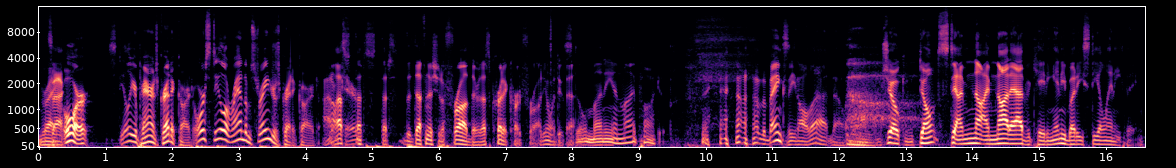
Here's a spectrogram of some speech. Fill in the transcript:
Right. Exactly. Or steal your parents' credit card or steal a random stranger's credit card. I don't that's care. that's that's the definition of fraud. There. That's credit card fraud. You don't want to do that. Still money in my pocket. the bank's eat all that. No, I'm joking. Don't. St- I'm not. I'm not advocating anybody steal anything.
